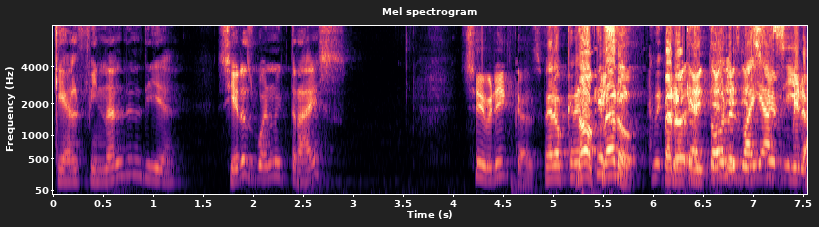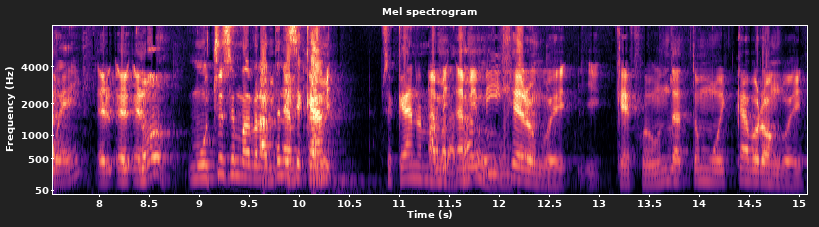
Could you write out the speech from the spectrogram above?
Que al final del día, si eres bueno y traes, Sí, brincas. Pero crees no, que claro, sí, que- pero que a eh, todos eh, les es vaya así, güey. no. Muchos se malbaratan y se quedan, mí- se quedan A mí, a mí me dijeron, güey, que fue un dato muy cabrón, güey.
